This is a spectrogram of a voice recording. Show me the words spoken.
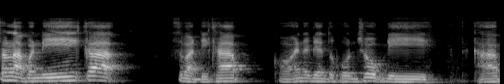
สำหรับวันนี้ก็ สวัสดีครับ ขอให้นักเรียนทุกคนโชคดีครับ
